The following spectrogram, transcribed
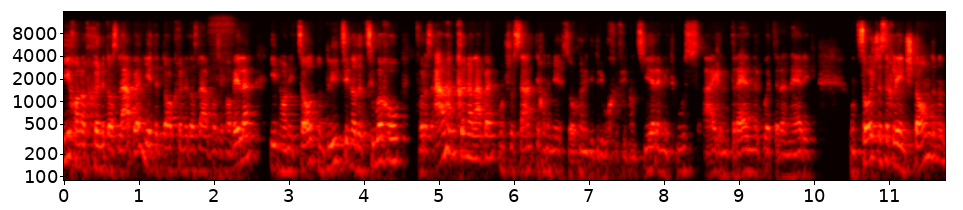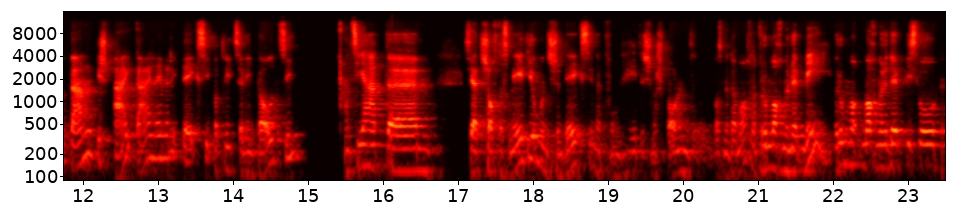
Ich konnte das leben, jeden Tag können das leben, was ich will. Ihn habe ich gezahlt und die Leute sind noch dazugekommen, die das auch haben können leben und schlussendlich konnte ich mich so die drei Wochen finanzieren mit Haus, eigenem Trainer, guter Ernährung und so ist das ein bisschen entstanden. Und dann ist eine Teilnehmerin da, Patricia Lingalzi. Und sie hat, ähm, sie hat schafft das Medium und ist dann da gewesen und hat gefunden, hey, das ist noch spannend, was wir da machen. Aber warum machen wir nicht mehr? Warum machen wir nicht etwas, wo,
